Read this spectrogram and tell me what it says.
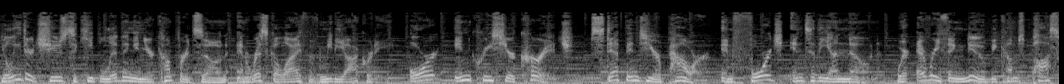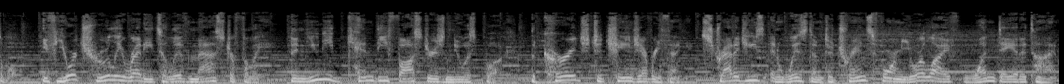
You'll either choose to keep living in your comfort zone and risk a life of mediocrity, or increase your courage, step into your power, and forge into the unknown, where everything new becomes possible. If you're truly ready to live masterfully, then you need Ken D. Foster's newest book, The Courage to Change Everything Strategies and Wisdom to Transform Your Life One Day at a Time.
